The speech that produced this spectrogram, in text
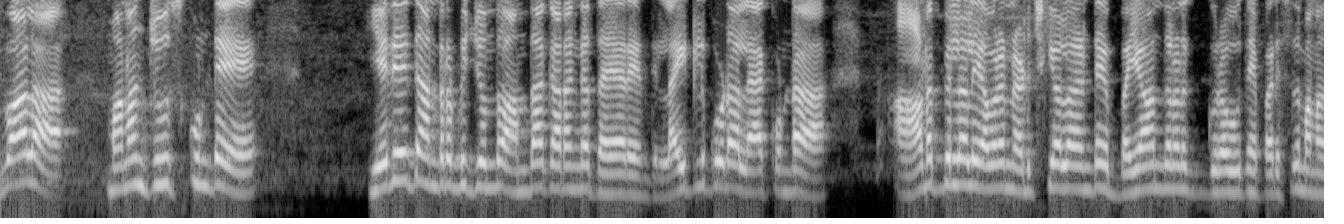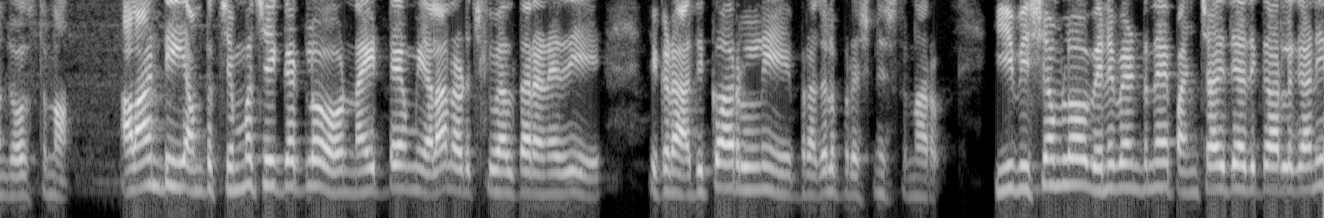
ఇవాళ మనం చూసుకుంటే ఏదైతే అండర్ బ్రిడ్జ్ ఉందో అంధకారంగా తయారైంది. లైట్లు కూడా లేకుండా ఆడపిల్లలు ఎవరైనా నడుచుకెళ్ళాలంటే భయాందోళనకు గురవుతున్న పరిస్థితి మనం చూస్తున్నాం. అలాంటి అంత చిమ్మ చీకట్లో నైట్ టైం ఎలా నడుచుకు వెళ్తారనేది ఇక్కడ అధికారుల్ని ప్రజలు ప్రశ్నిస్తున్నారు. ఈ విషయంలో వెను వెంటనే పంచాయతీ అధికారులు కానీ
